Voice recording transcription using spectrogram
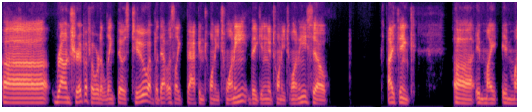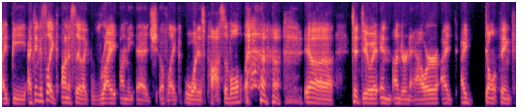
uh round trip if I were to link those two, but that was like back in 2020, beginning of 2020. So I think uh it might it might be i think it's like honestly like right on the edge of like what is possible uh to do it in under an hour. I i don't think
